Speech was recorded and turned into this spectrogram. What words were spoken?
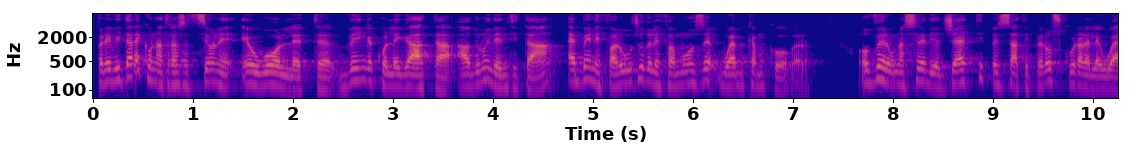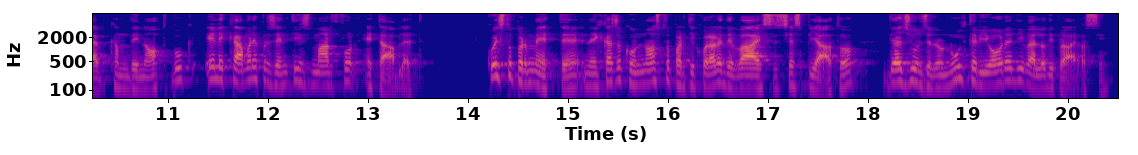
Per evitare che una transazione e-wallet venga collegata ad un'identità è bene fare uso delle famose webcam cover ovvero una serie di oggetti pensati per oscurare le webcam dei notebook e le camere presenti in smartphone e tablet. Questo permette, nel caso che un nostro particolare device sia spiato, di aggiungere un ulteriore livello di privacy.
